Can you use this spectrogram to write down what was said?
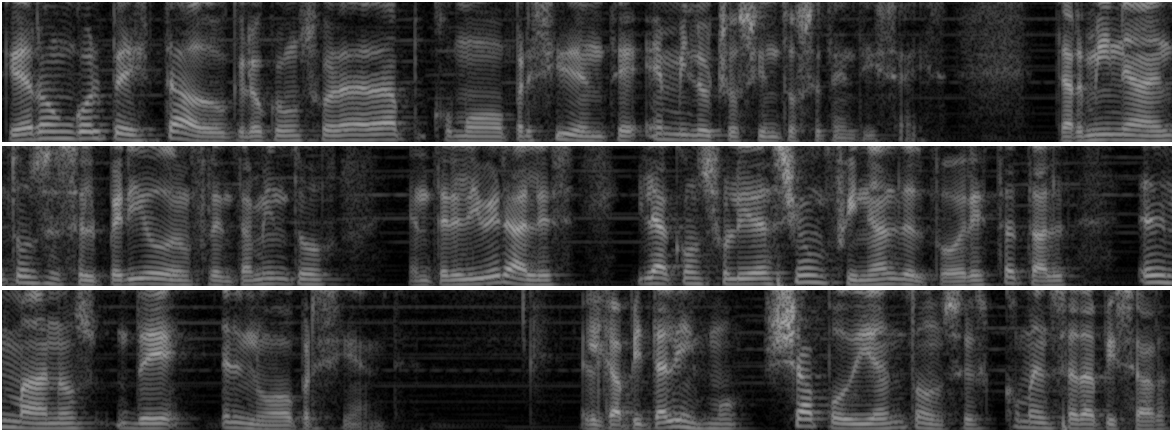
que dará un golpe de Estado que lo consagrará como presidente en 1876. Termina entonces el periodo de enfrentamientos entre liberales y la consolidación final del poder estatal en manos del el nuevo presidente. El capitalismo ya podía entonces comenzar a pisar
